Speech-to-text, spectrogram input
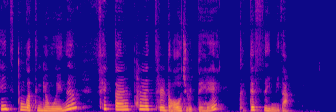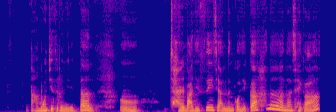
페인트통 같은 경우에는 색깔 팔레트를 넣어줄 때 그때 쓰입니다. 나머지들은 일단 어, 잘 많이 쓰이지 않는 거니까 하나하나 제가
